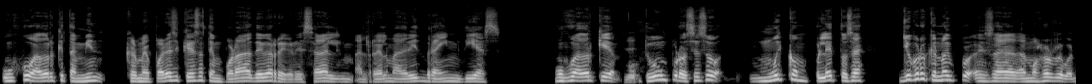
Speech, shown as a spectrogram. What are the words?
Un jugador que también, que me parece que esta temporada debe regresar al, Real Madrid, Brahim Díaz. Un jugador que tuvo un proceso muy completo, o sea, yo creo que no hay, o sea, a lo mejor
